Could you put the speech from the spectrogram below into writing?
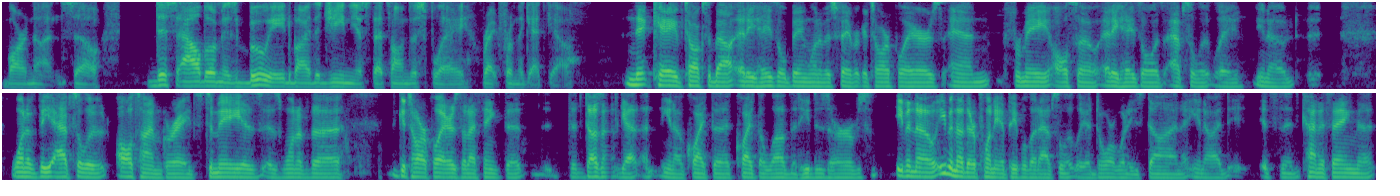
bar none. So this album is buoyed by the genius that's on display right from the get go. Nick Cave talks about Eddie Hazel being one of his favorite guitar players. And for me, also, Eddie Hazel is absolutely, you know, one of the absolute all time greats. To me, is is one of the guitar players that I think that that doesn't get you know quite the quite the love that he deserves. Even though even though there are plenty of people that absolutely adore what he's done, you know, it's the kind of thing that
